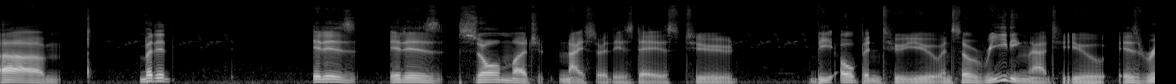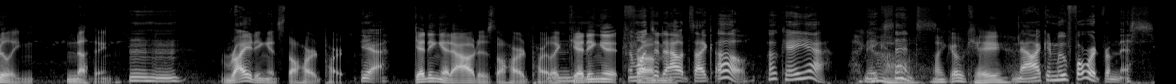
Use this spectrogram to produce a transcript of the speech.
um, but it it is it is so much nicer these days to be open to you, and so reading that to you is really nothing. mm-hmm. Writing it's the hard part. Yeah. Getting it out is the hard part. Like Mhm. getting it And from once it's out, it's like, oh, okay, yeah. like, makes oh, sense. Like okay, Now I can move forward from this.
